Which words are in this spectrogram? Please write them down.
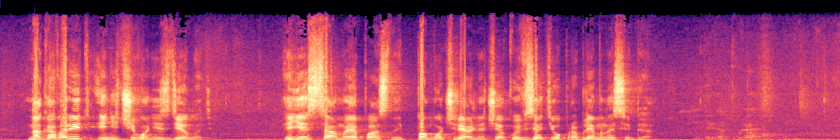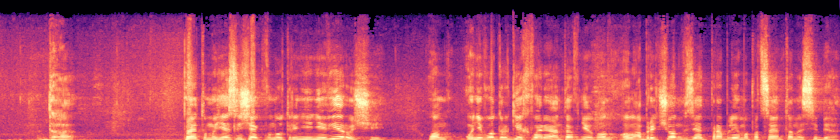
– наговорить и ничего не сделать. И есть самый опасный – помочь реально человеку и взять его проблемы на себя. Да. Поэтому если человек внутренне неверующий, он, у него других вариантов нет. Он, он обречен взять проблемы пациента на себя.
